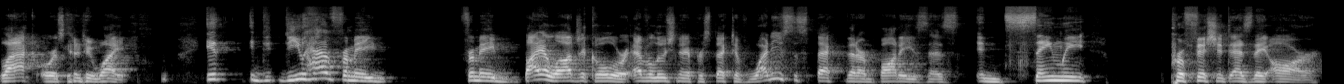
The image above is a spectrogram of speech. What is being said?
black or it's going to do white. It, it- do you have from a from a biological or evolutionary perspective, why do you suspect that our bodies, as insanely proficient as they are,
